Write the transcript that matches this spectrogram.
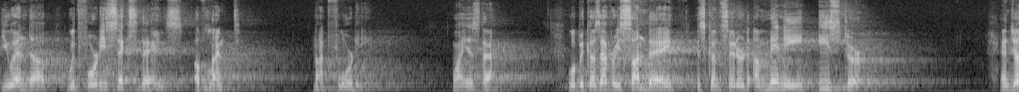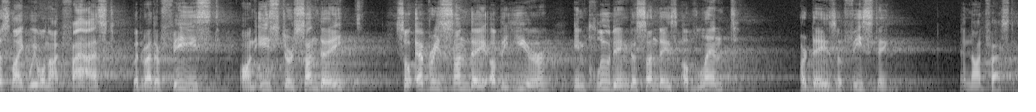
you end up with 46 days of Lent, not 40. Why is that? Well, because every Sunday is considered a mini Easter. And just like we will not fast, but rather feast on Easter Sunday, so every Sunday of the year including the Sundays of Lent, are days of feasting and not fasting.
